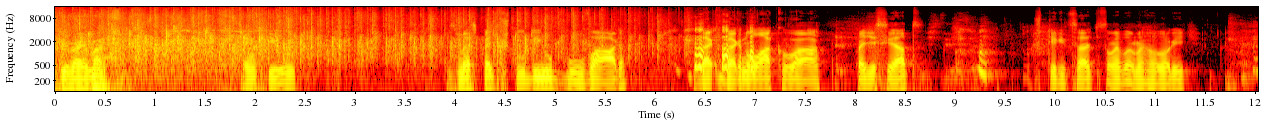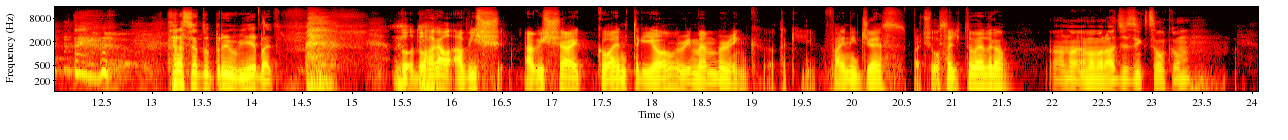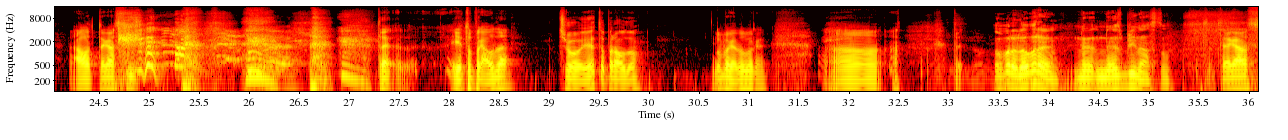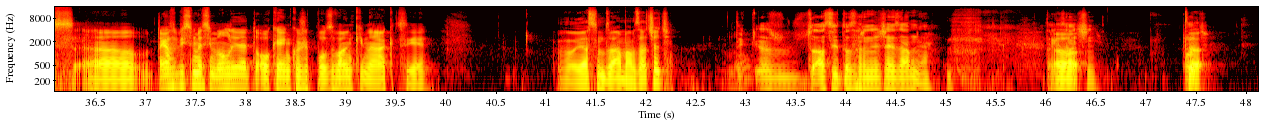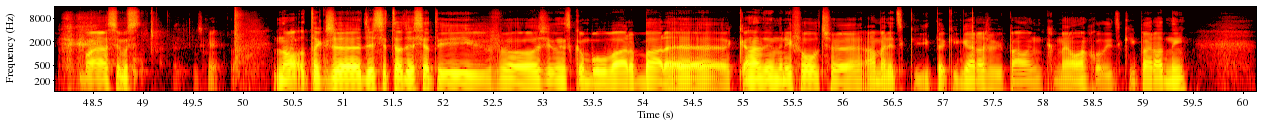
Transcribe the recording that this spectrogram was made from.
Thank you very much. Thank you. Sme späť v štúdiu Búvar. Ber- Bernoláková 50. 40, to nebudeme hovoriť. Teraz sa tu príju vyjebať. Do, dohral Avish, Avishai Cohen Trio, Remembering. Taký fajný jazz. Pačilo sa ti to vedro? Áno, ja mám rád jazyk celkom. Ale teraz si... Je to pravda? Čo, je to pravda? Dobre, dobre. A, a Dobre, dobre, ne, nezbí nás tu. teraz, uh, teraz by sme si mohli dať to okienko, že pozvánky na akcie. Ja som za, mám začať? Tak eh, asi to zhrneš aj za mňa. Tak O, začni. To, Poď. bo ja si musím... No, takže 10.10. v Žilinskom bulvár bare Canadian Riffle, čo je americký taký garážový punk, melancholický, parádny.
